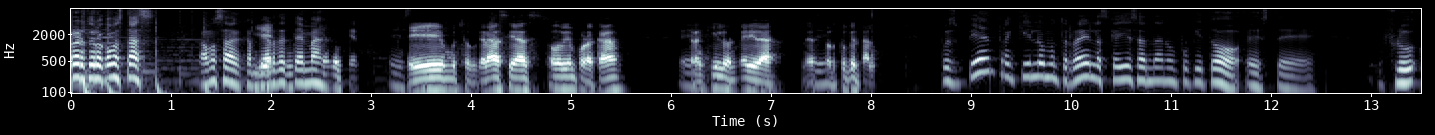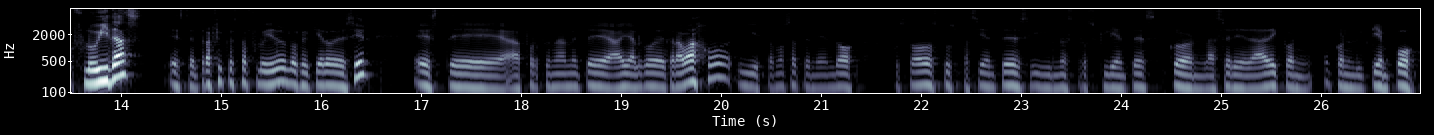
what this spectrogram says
Hola Arturo, ¿cómo estás? Vamos a cambiar de tema. Este, sí, muchas gracias. ¿Todo bien por acá? Eh, tranquilo en Mérida. Néstor, ¿tú qué tal? Pues bien, tranquilo Monterrey. Las calles andan un poquito este, fluidas. Este, el tráfico está fluido, es lo que quiero decir. Este, afortunadamente hay algo de trabajo y estamos atendiendo pues, todos tus pacientes y nuestros clientes con la seriedad y con, con el tiempo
